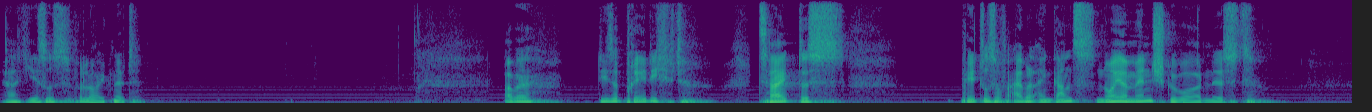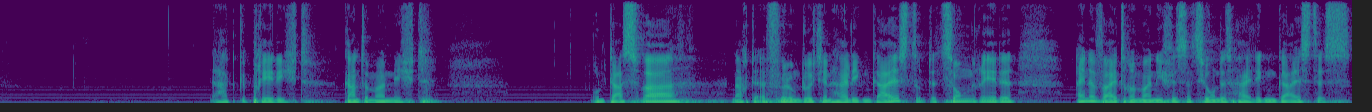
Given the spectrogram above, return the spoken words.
Er hat Jesus verleugnet. Aber diese Predigt zeigt, dass Petrus auf einmal ein ganz neuer Mensch geworden ist. Er hat gepredigt, kannte man nicht. Und das war nach der Erfüllung durch den Heiligen Geist und der Zungenrede eine weitere Manifestation des Heiligen Geistes,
